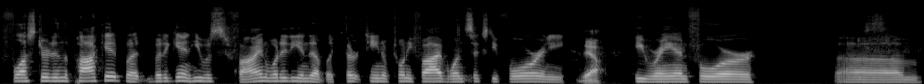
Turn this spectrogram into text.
flustered in the pocket but but again he was fine. What did he end up like 13 of 25 164 and he Yeah, he ran for um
